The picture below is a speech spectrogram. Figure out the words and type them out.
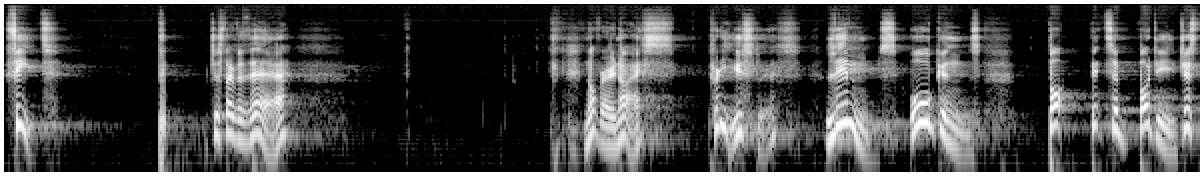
Feet, just over there, not very nice, pretty useless. Limbs, organs, bits of body just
